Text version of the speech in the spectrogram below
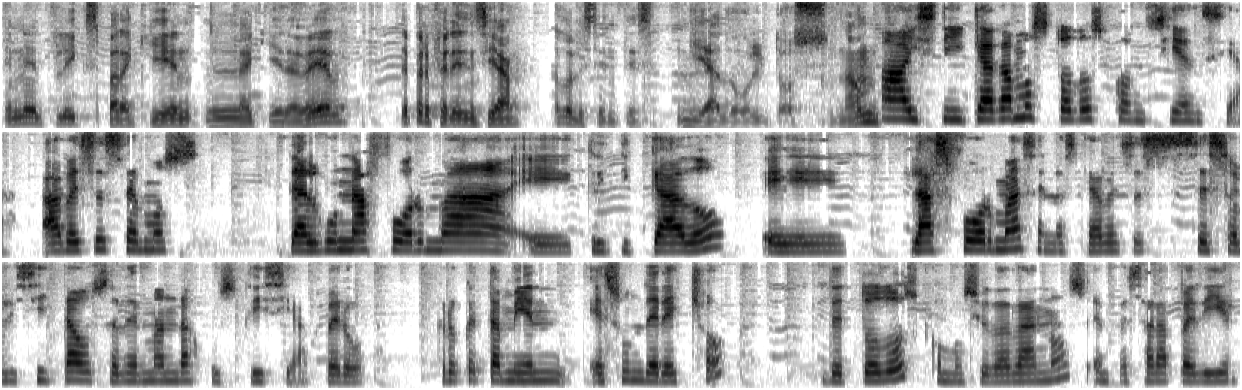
en Netflix para quien la quiera ver, de preferencia adolescentes y adultos, ¿no? Ay, sí, que hagamos todos conciencia. A veces hemos de alguna forma eh, criticado eh, las formas en las que a veces se solicita o se demanda justicia, pero creo que también es un derecho de todos como ciudadanos empezar a pedir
